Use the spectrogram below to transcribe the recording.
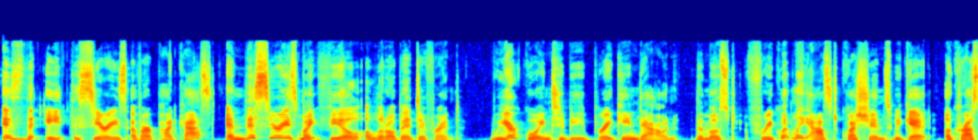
is the eighth series of our podcast, and this series might feel a little bit different we are going to be breaking down the most frequently asked questions we get across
